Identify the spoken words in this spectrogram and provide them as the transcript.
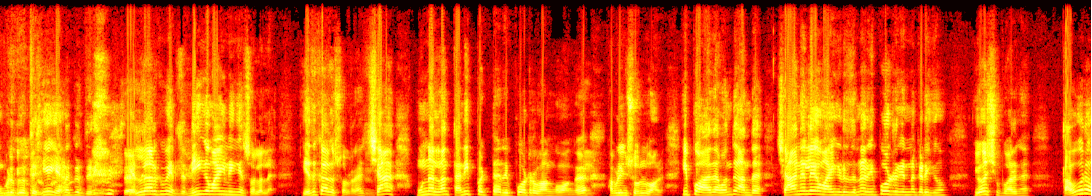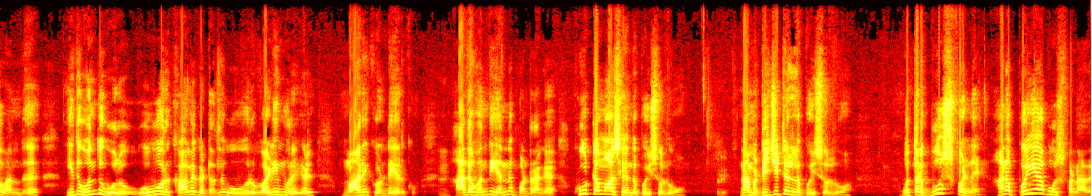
உங்களுக்கும் தெரியும் எனக்கும் தெரியும். எல்லாருக்குமே இல்லை. நீங்க வாங்கினீங்க சொல்லலை. எதுக்காக சொல்றேன்? சே முன்னெல்லாம் தனிப்பட்ட ரிப்போர்ட்டர் வாங்குவாங்க அப்படின்னு சொல்லுவாங்க. இப்போ அதை வந்து அந்த சேனலே வாங்கிடுதுன்னா ரிப்போர்ட்டருக்கு என்ன கிடைக்கும்? யோசிச்சு பாருங்க. தவிர வந்து இது வந்து ஒரு ஒவ்வொரு காலகட்டத்தில் ஒவ்வொரு வழிமுறைகள் மாறிக்கொண்டே இருக்கும். அதை வந்து என்ன பண்றாங்க? கூட்டமா சேர்ந்து போய் சொல்லுவோம். நாம டிஜிட்டல்ல போய் சொல்லுவோம். ஒருத்தரை பூஸ்ட் பண்ணு. ஆனா பொய்யா பூஸ்ட் பண்ணாத.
